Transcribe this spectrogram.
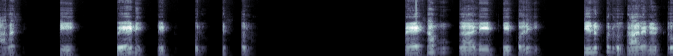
అలసి వేడి నిట్టూపులు ఇస్తున్నారు మేఘము గాలి ఢీకొని చినుకులు రాలినట్లు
